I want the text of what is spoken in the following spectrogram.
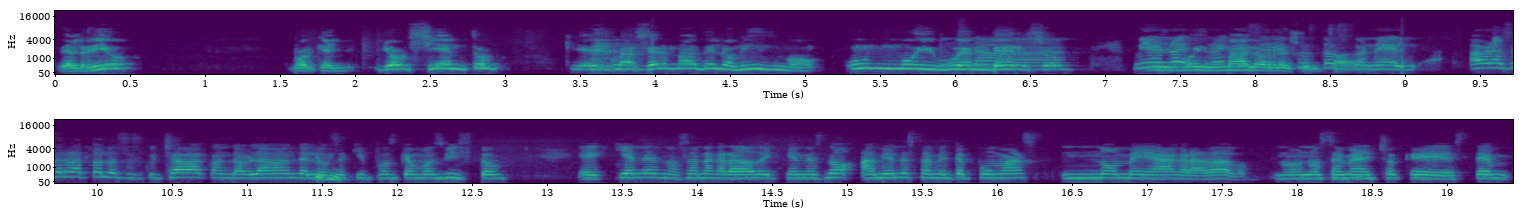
del Río? Porque yo siento que va a ser más de lo mismo. Un muy buen No. verso Mira, no muy no hay que malos ser injustos resultados. con él. Ahora hace rato los escuchaba cuando hablaban de los equipos que hemos visto, eh, quiénes nos han agradado y quiénes no. A mí honestamente Pumas no me ha agradado. No, no se me ha hecho que esté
